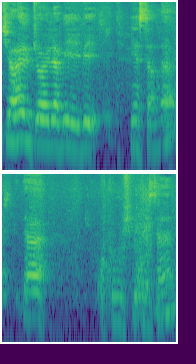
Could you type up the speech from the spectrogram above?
cahil cahil bir, bir insanla daha okumuş bir insanın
